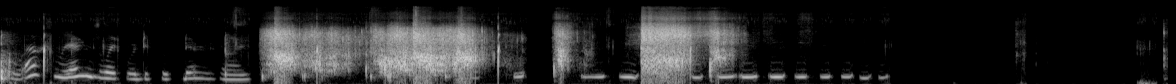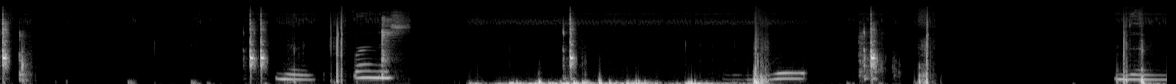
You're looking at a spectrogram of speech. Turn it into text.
Well, actually, I can just wait for it to cook dinner time. There's the furnace. Wood. Then,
